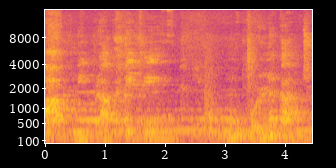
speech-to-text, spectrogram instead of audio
આપની પ્રાપ્તિથી હું પૂર્ણકામ છું.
